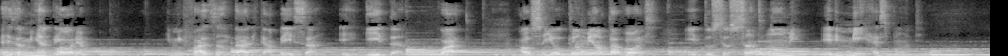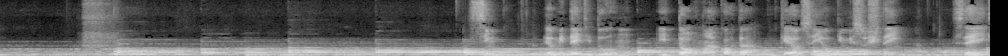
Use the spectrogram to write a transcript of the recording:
És a minha glória e me fazes andar de cabeça erguida. 4. Ao Senhor clamo em alta voz, e do seu santo nome ele me responde. Cinco. Eu me deito e durmo e torno a acordar, porque é o Senhor que me sustém. 6.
